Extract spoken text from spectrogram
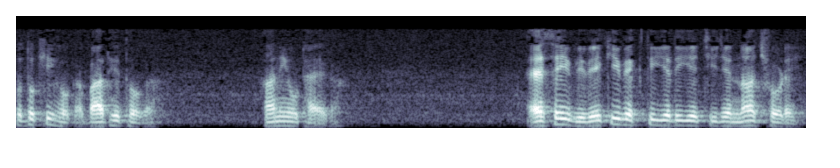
तो दुखी होगा, बाधित होगा, हानि उठाएगा। ऐसे ही विवेकी व्यक्ति यदि ये चीज़ें ना छोड़े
